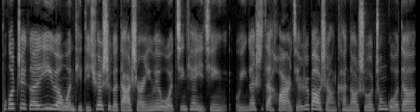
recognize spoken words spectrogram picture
不过这个意愿问题的确是个大事儿，因为我今天已经，我应该是在《华尔街日报》上看到说，中国的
